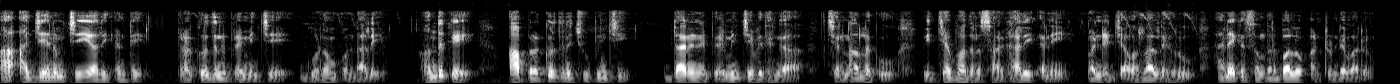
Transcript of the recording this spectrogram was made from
ఆ అధ్యయనం చేయాలి అంటే ప్రకృతిని ప్రేమించే గుణం ఉండాలి. అందుకే ఆ ప్రకృతిని చూపించి దానిని ప్రేమించే విధంగా చిన్నారులకు విద్యాబోధన సాగాలి అని పండిట్ జవహర్లాల్ నెహ్రూ అనేక సందర్భాల్లో అంటుండేవారు.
